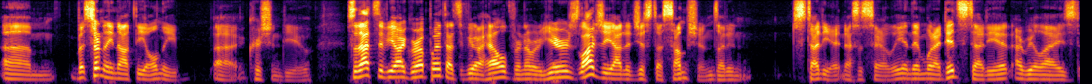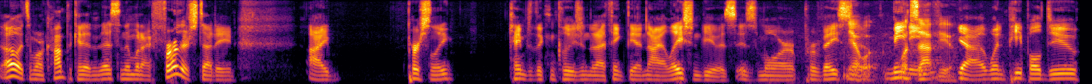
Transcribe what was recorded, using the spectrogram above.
um, but certainly not the only uh, Christian view. So that's the view I grew up with. That's the view I held for a number of years, largely out of just assumptions. I didn't study it necessarily. And then when I did study it, I realized, oh, it's more complicated than this. And then when I further studied, I personally came to the conclusion that I think the annihilation view is, is more pervasive. Yeah, what, Meaning, what's that view? Yeah, when people do,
